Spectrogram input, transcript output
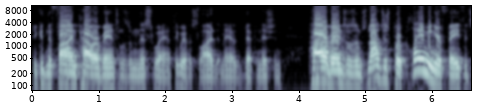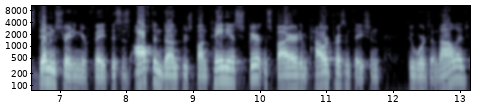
You can define power evangelism this way. I think we have a slide that may have this definition. Power evangelism is not just proclaiming your faith, it's demonstrating your faith. This is often done through spontaneous, spirit inspired, empowered presentation through words of knowledge,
